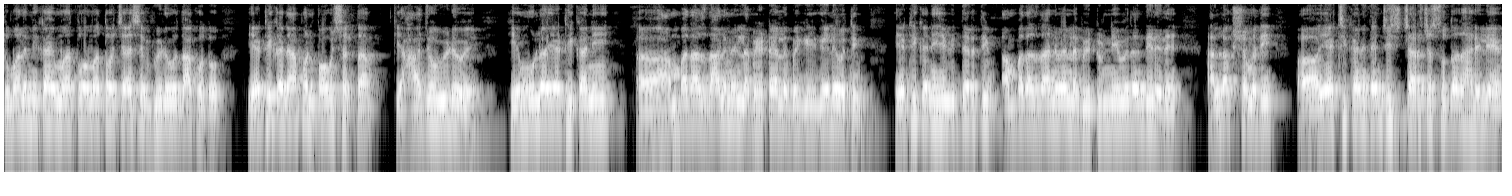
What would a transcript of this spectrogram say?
तुम्हाला मी काही महत्त्व महत्त्वाचे असे व्हिडिओ दाखवतो. या ठिकाणी आपण पाहू शकता की हा जो व्हिडिओ आहे हे मुलं या ठिकाणी अंबादास दानवेंना भेटायला गेले होते. या ठिकाणी हे विद्यार्थी अंबादास दानवेंना भेटून निवेदन दिलेले आहे. आणि लक्षामध्ये या ठिकाणी त्यांची चर्चा सुद्धा झालेली आहे.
